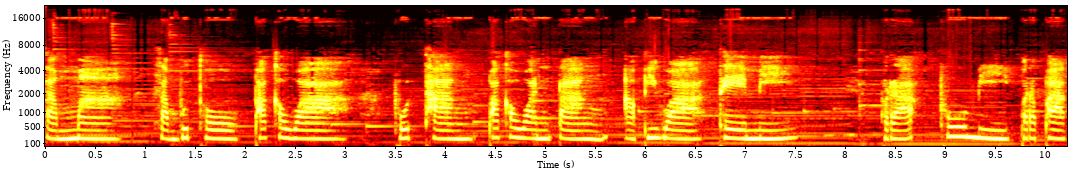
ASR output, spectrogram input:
สัมมา สัมพุทโธภควา พุทธังภควันตัง อภิวาเทมิ พระ ผู้มีพระภาค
